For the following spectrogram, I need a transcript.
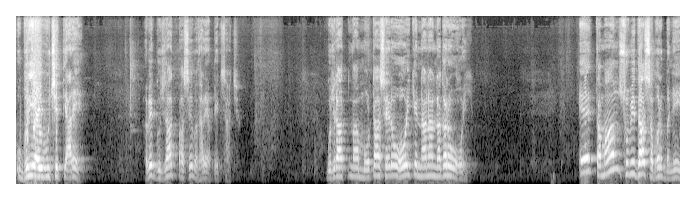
ઉભરી આવ્યું છે ત્યારે. હવે ગુજરાત પાસે વધારે અપેક્ષા છે. ગુજરાતના મોટા શહેરો હોય કે નાના નગરો હોય, એ તમામ સુવિધા સભર બને.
